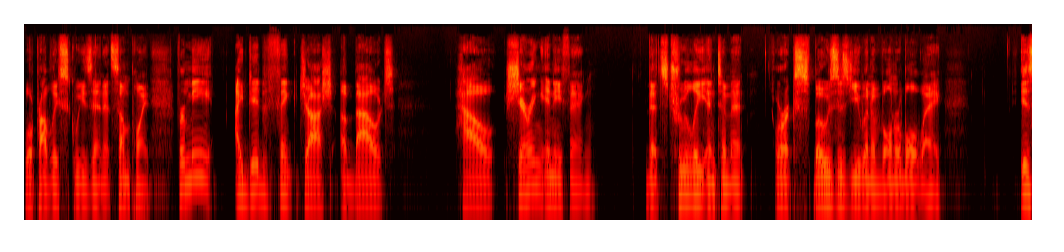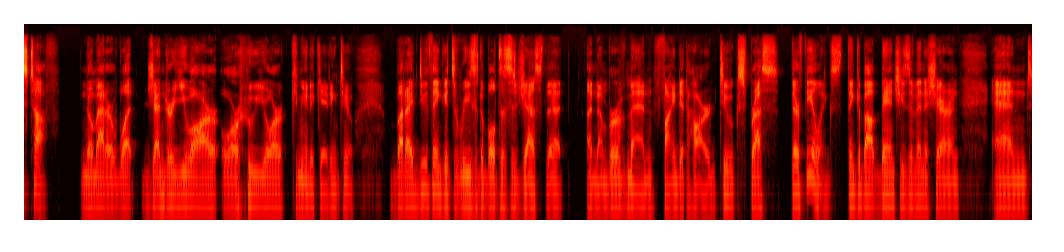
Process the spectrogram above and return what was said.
we'll probably squeeze in at some point. For me, I did think, Josh, about how sharing anything that's truly intimate or exposes you in a vulnerable way is tough, no matter what gender you are or who you're communicating to. But I do think it's reasonable to suggest that a number of men find it hard to express their feelings. Think about Banshees of Inisherin and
